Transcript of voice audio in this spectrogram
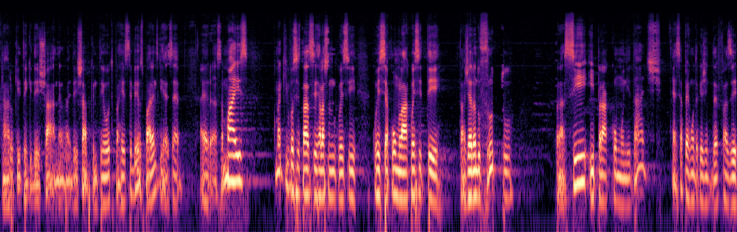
Claro que tem que deixar, né? vai deixar, porque não tem outro para receber, os parentes que recebem a herança. Mas, como é que você está se relacionando com esse, com esse acumular, com esse ter? Está gerando fruto para si e para a comunidade? Essa é a pergunta que a gente deve fazer.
